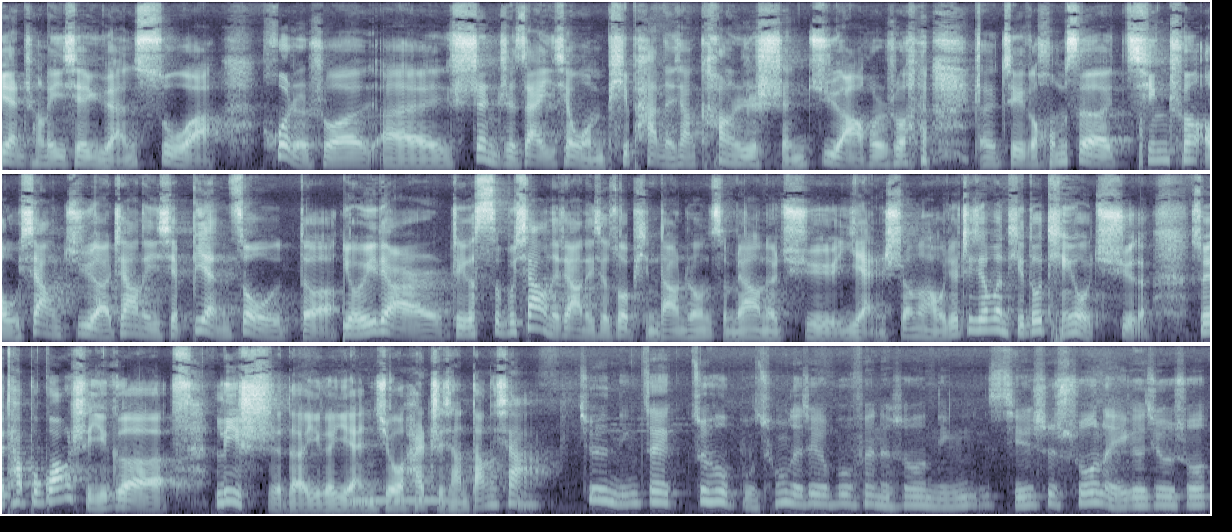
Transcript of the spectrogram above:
变成了一些元素啊，或者说呃，甚至在一些我们批判的像抗日神剧啊，或者说 呃这个红色青春偶像剧啊这样的一些变奏的，有一点这个四不像的这样的一些作品当中，怎么样的去衍生啊？我觉得这些问题都挺有趣的，所以它不光是一个历史的一个研究，还指向当下。就是您在最后补充的这个部分的时候，您其实是说了一个，就是说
